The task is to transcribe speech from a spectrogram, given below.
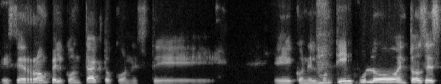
este, rompe el contacto con este eh, con el montículo. Entonces,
